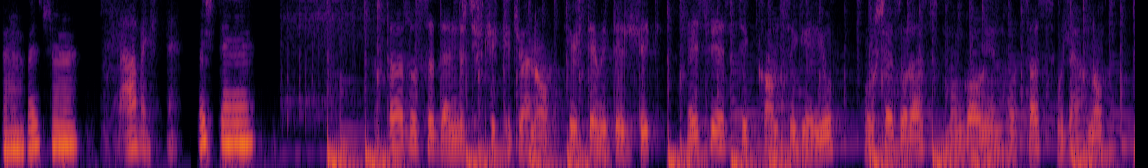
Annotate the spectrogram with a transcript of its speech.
За баярлалаа. За баяртай. Баяртай. Австрали улсад амьдарч эхлэх гэж байна уу? Хэрэгтэй мэдээллийг SBS.com.cg юу? Урагшаа зураас Mongolian хуудасаас хүлээн авах нь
